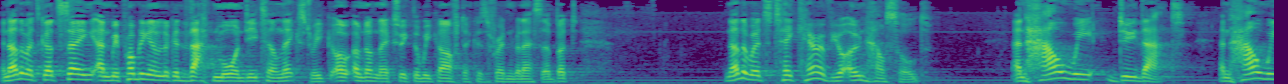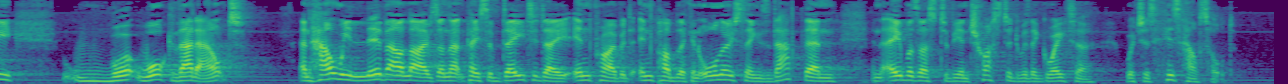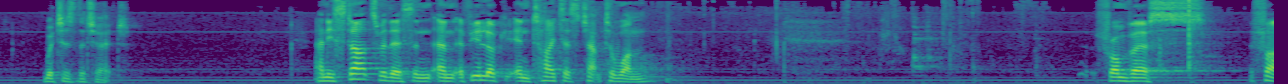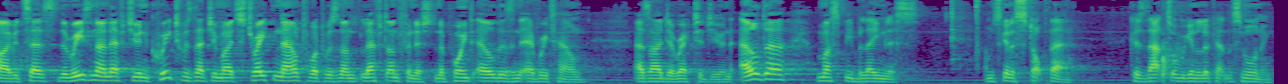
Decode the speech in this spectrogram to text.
In other words, God's saying, and we're probably going to look at that more in detail next week, oh, oh not next week, the week after, because of Fred and Vanessa, but in other words, take care of your own household. And how we do that, and how we walk that out, and how we live our lives on that place of day to day, in private, in public, and all those things, that then enables us to be entrusted with a greater which is his household, which is the church. And he starts with this, and, and if you look in Titus chapter 1, from verse 5, it says, The reason I left you in Crete was that you might straighten out what was left unfinished and appoint elders in every town, as I directed you. An elder must be blameless. I'm just going to stop there, because that's what we're going to look at this morning.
